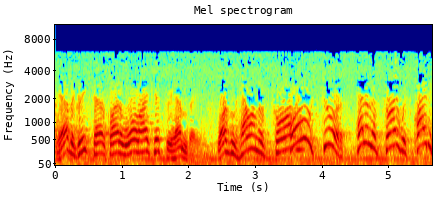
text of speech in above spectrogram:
Yeah, the Greeks have quite a warlike history, haven't they? Wasn't Helen of Troy? Oh, sure. Helen of Troy was quite a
